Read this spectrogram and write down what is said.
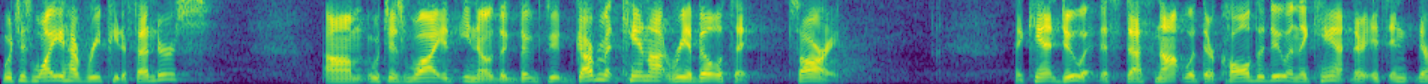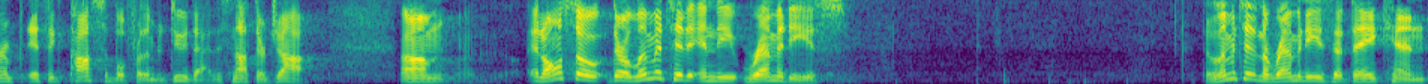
which is why you have repeat offenders, um, which is why, you know, the, the, the government cannot rehabilitate. Sorry. They can't do it. That's, that's not what they're called to do, and they can't. They're, it's, in, they're, it's impossible for them to do that. It's not their job. Um, and also, they're limited in the remedies. They're limited in the remedies that they can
